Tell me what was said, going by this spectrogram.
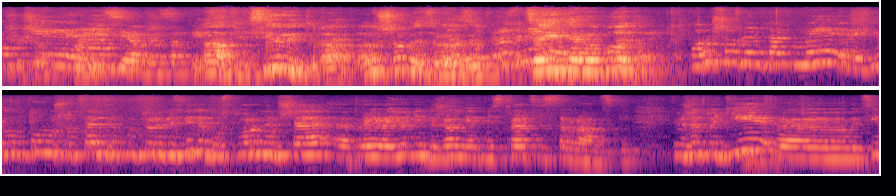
поки Поліція вже записує. фіксуєте? Да, да. Ну що ми зробимо? Розумієте? Це їхня робота. Порушували не так ми. Діло в тому, що центр культури дозвілля був створеним ще е, при районній державній адміністрації Савранській. І вже тоді е, ці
